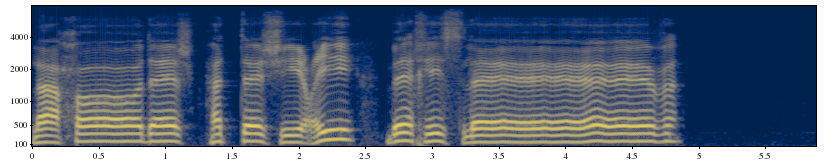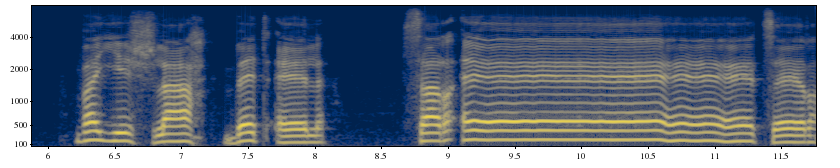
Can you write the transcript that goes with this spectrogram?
לחודש התשיעי בכסלו. וישלח בית אל שר עצר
